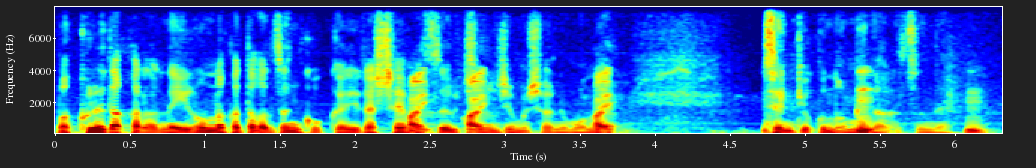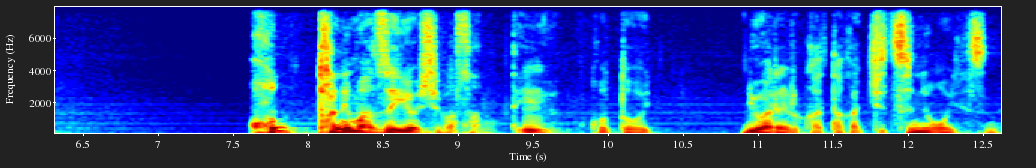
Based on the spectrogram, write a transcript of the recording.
まあ、暮れだからねいろんな方が全国からいらっしゃいます、はい、うちの事務所にもね、はい、選挙区のみならずね、うん。うん、本当にまずい吉羽さんっていうことを言われる方が実に多いですね。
